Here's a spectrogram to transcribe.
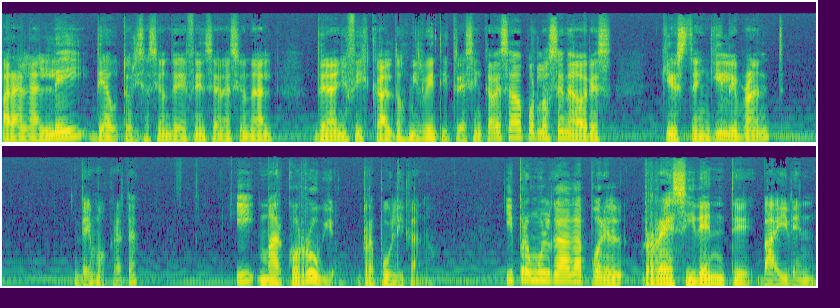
para la Ley de Autorización de Defensa Nacional del año fiscal 2023, encabezado por los senadores Kirsten Gillibrand, demócrata, y Marco Rubio, republicano, y promulgada por el residente Biden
